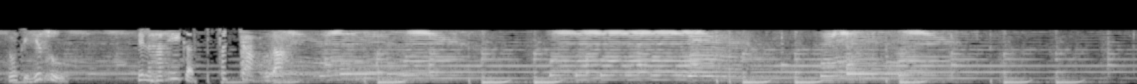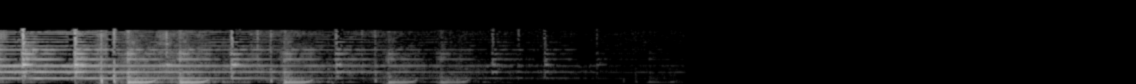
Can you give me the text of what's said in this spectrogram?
क्योंकि यीशु फिल हकीकत सच्चा खुदा है।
